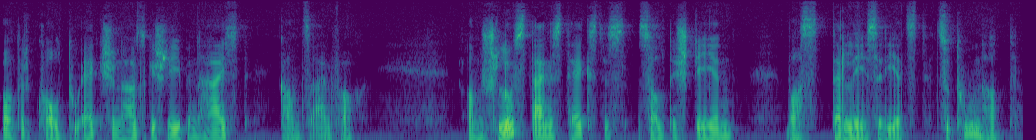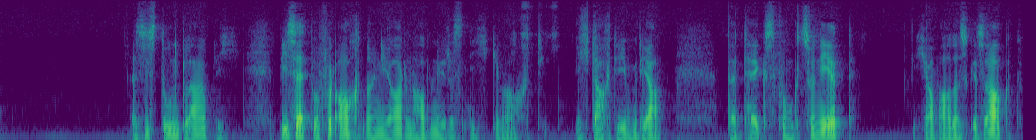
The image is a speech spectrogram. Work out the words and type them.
oder Call to Action ausgeschrieben heißt ganz einfach. Am Schluss deines Textes sollte stehen, was der Leser jetzt zu tun hat. Es ist unglaublich. Bis etwa vor acht, neun Jahren haben wir das nicht gemacht. Ich dachte immer, ja, der Text funktioniert, ich habe alles gesagt,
